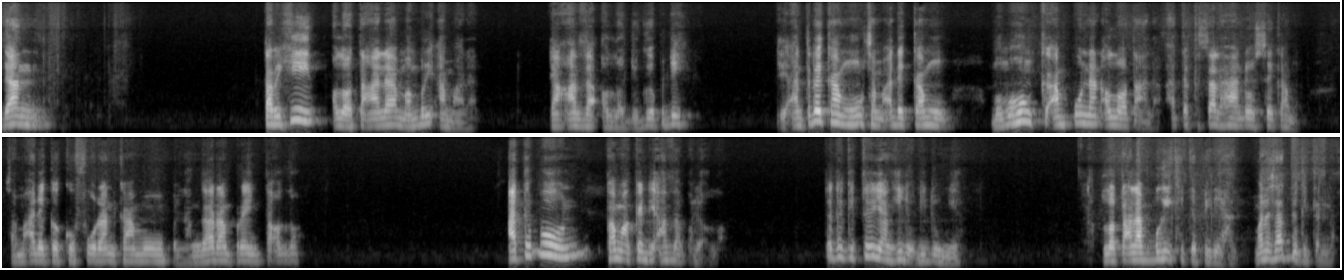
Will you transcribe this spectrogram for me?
Dan tarhib Allah Taala memberi amaran. Dan azab Allah juga pedih. Di antara kamu sama ada kamu memohon keampunan Allah Taala atas kesalahan dosa kamu. Sama ada kekufuran kamu, pelanggaran perintah Allah. Ataupun kamu akan diazab oleh Allah. Tetapi kita yang hidup di dunia, Allah Ta'ala beri kita pilihan. Mana satu kita nak?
